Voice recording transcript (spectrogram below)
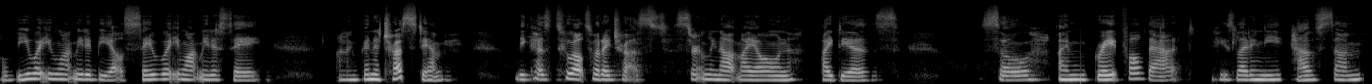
I'll be what you want me to be. I'll say what you want me to say. I'm going to trust him because who else would I trust? Certainly not my own ideas so I'm grateful that he's letting me have some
